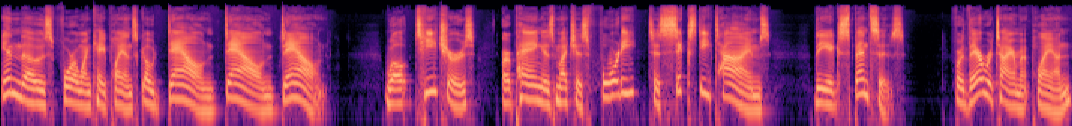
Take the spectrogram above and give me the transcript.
in those 401k plans go down, down, down. Well, teachers are paying as much as 40 to 60 times the expenses for their retirement plan,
